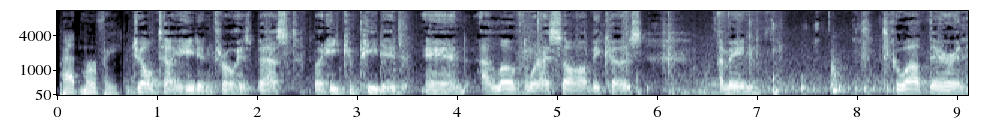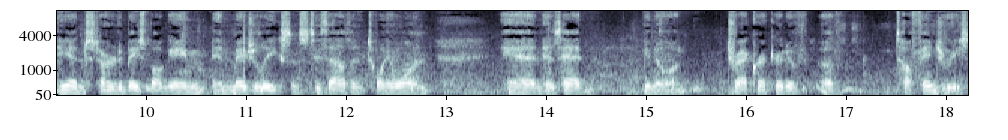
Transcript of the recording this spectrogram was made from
Pat Murphy. Joe will tell you he didn't throw his best, but he competed, and I love what I saw because, I mean, to go out there and he hadn't started a baseball game in Major League since 2021 and has had, you know, a track record of, of tough injuries.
